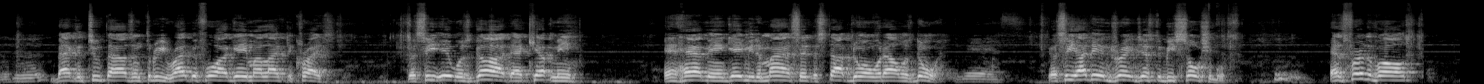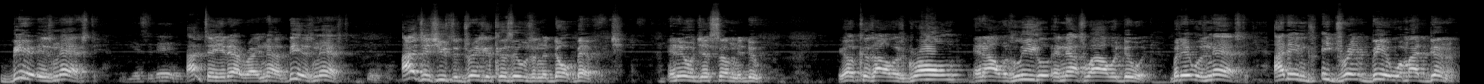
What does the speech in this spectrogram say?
Mm-hmm. Back in 2003, right before I gave my life to Christ. But see, it was God that kept me and had me and gave me the mindset to stop doing what I was doing. Yes. See, I didn't drink just to be sociable. As first of all, beer is nasty. Yes, it is. I tell you that right now. Beer is nasty. I just used to drink it because it was an adult beverage, and it was just something to do. You because I was grown and I was legal, and that's why I would do it. But it was nasty. I didn't eh, drink beer with my dinner.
